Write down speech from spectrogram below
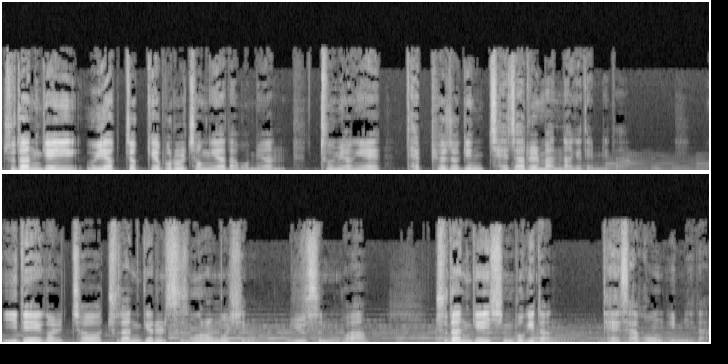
주단계의 의학적 계보를 정리하다 보면 두 명의 대표적인 제자를 만나게 됩니다. 이대에 걸쳐 주단계를 스승으로 모신 류순과 주단계의 신복이던 대사공입니다.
